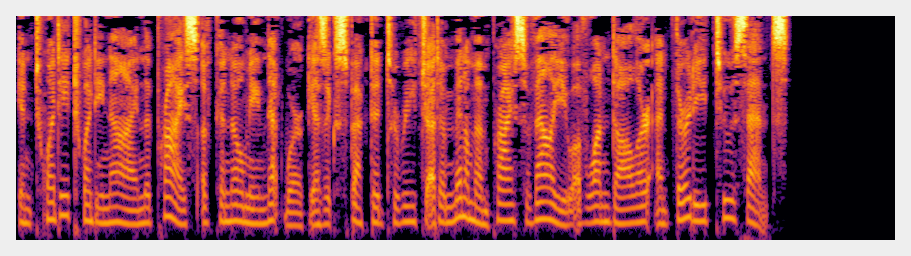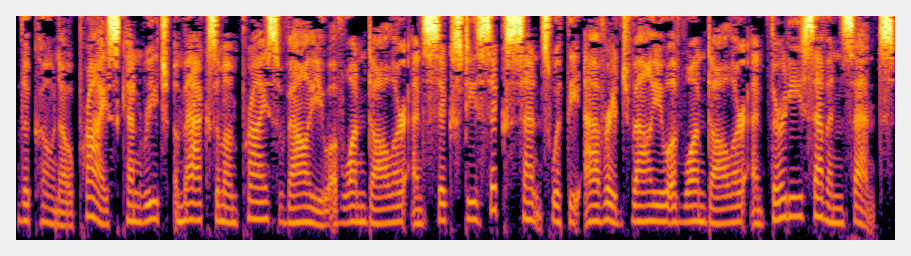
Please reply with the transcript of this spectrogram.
in 2029 the price of Konomi Network is expected to reach at a minimum price value of $1.32. The Kono price can reach a maximum price value of $1.66 with the average value of $1.37.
